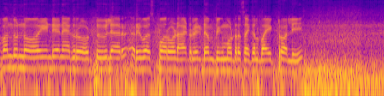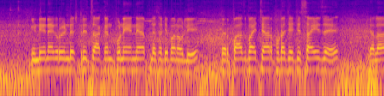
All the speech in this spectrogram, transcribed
बंधूंनो Indian Agro two wheeler reverse forward hydraulic dumping motorcycle bike trolley Indian Agro Industry Chakan Pune यांनी आपल्यासाठी बनवली. तर पाच बाय चार फुटाची याची साईज आहे. त्याला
